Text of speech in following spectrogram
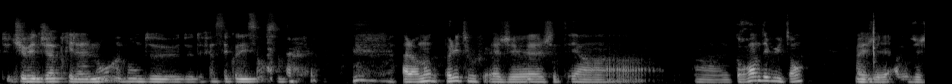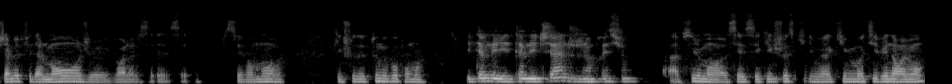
Tu, avais déjà appris l'allemand avant de, de, faire sa connaissance? Alors non, pas du tout. J'étais un, un, grand débutant. Ouais. J'ai jamais fait d'allemand. Voilà, c'est vraiment quelque chose de tout nouveau pour moi. Et tu aimes, les challenges, j'ai l'impression Absolument. C'est quelque chose qui me, qui me motive énormément.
